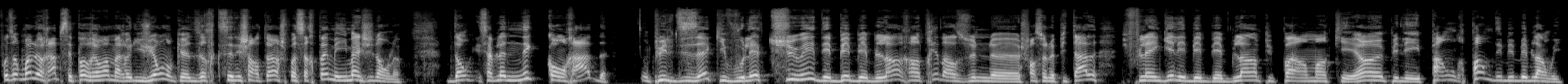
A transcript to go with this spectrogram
Faut dire, moi, le rap, c'est pas vraiment ma religion, donc euh, dire que c'est des chanteurs, je suis pas certain, mais imaginons là. Donc, il s'appelait Nick Conrad. Puis il disait qu'il voulait tuer des bébés blancs, rentrer dans une, euh, je pense, un hôpital, puis flinguer les bébés blancs, puis pas en manquer un, puis les pendre, pendre des bébés blancs, oui.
